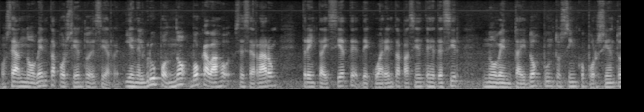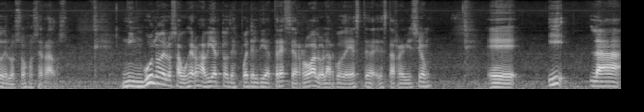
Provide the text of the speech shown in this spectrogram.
o sea, 90% de cierre. Y en el grupo no boca abajo se cerraron 37 de 40 pacientes, es decir, 92.5% de los ojos cerrados. Ninguno de los agujeros abiertos después del día 3 cerró a lo largo de este, esta revisión. Eh, y la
